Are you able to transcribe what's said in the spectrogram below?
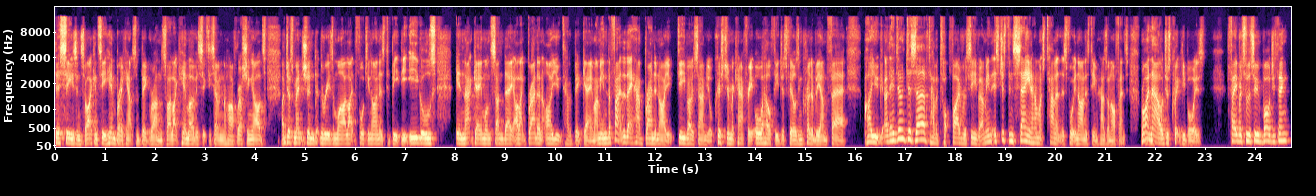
this season. So I can see him breaking out some big runs. So I like him over 67 and a half rushing yards. I just mentioned the reason why I like the 49ers to beat the Eagles in that game on Sunday. I like Brandon Aiyuk to have a big game. I mean, the fact that they have Brandon Aiyuk, Deebo Samuel, Christian McCaffrey, all healthy just feels incredibly unfair. Aiyuk, uh, they don't deserve to have a top five receiver. I mean, it's just insane how much talent this 49ers team has on offense. Right mm. now, just quickly, boys, favorites for the Super Bowl, do you think?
